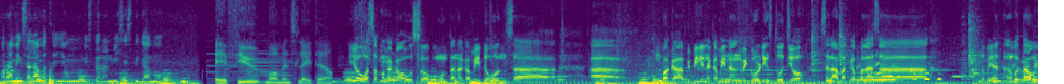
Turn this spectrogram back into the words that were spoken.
Maraming salamat sa inyong Mr. and Mrs. Digamo. A few moments later. Yo, what's up mga kauso? Pumunta na kami doon sa ah, kumbaga bibili na kami ng recording studio. Salamat nga pala sa ano ba yan? Ano ba tawag?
